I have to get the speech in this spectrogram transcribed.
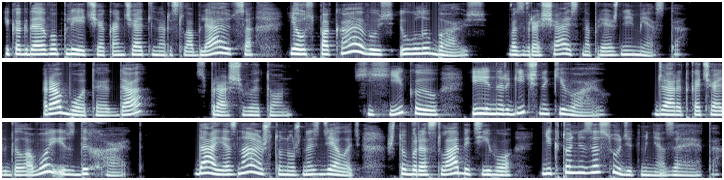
И когда его плечи окончательно расслабляются, я успокаиваюсь и улыбаюсь, возвращаясь на прежнее место. «Работает, да?» – спрашивает он. Хихикаю и энергично киваю. Джаред качает головой и вздыхает. «Да, я знаю, что нужно сделать, чтобы расслабить его, никто не засудит меня за это».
